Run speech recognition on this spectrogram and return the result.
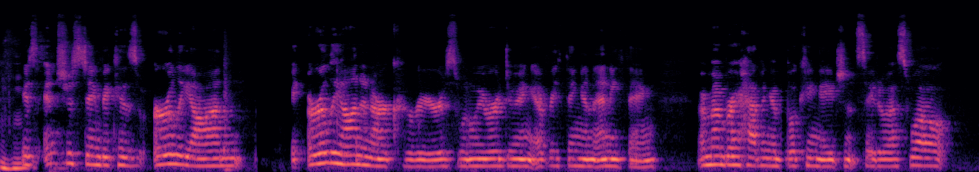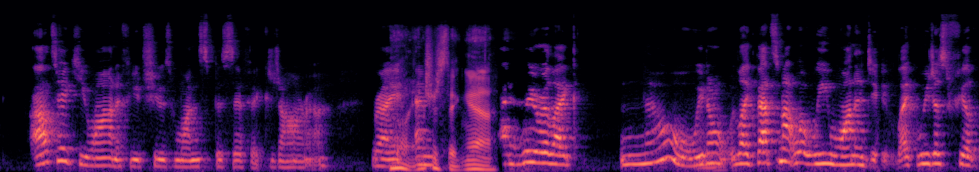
Mm-hmm. it's interesting because early on early on in our careers when we were doing everything and anything i remember having a booking agent say to us well i'll take you on if you choose one specific genre right Oh, And- interesting. Yeah. and we were like no we don't like that's not what we want to do like we just feel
